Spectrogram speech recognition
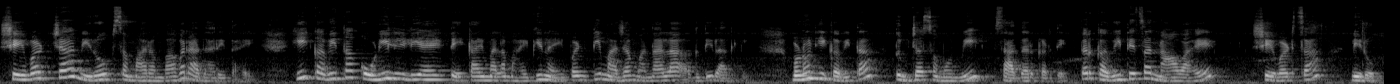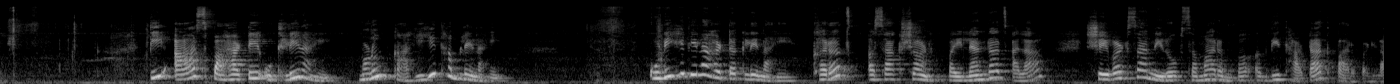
शेवटच्या निरोप समारंभावर आधारित आहे. ही कविता कोणी लिहिली आहे ते काय मला माहिती नाही पण ती माझ्या मनाला अगदी लागली. म्हणून ही कविता तुमच्यासमोर मी सादर करते. तर कवितेचं नाव आहे शेवटचा निरोप. ती आज पहाटे उठली नाही म्हणून काहीही थांबले नाही. कुणीही तिला हटकले नाही. खरंच असा क्षण पहिल्यांदाच आला. शेवटचा निरोप समारंभ अगदी थाटात पार पडला.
